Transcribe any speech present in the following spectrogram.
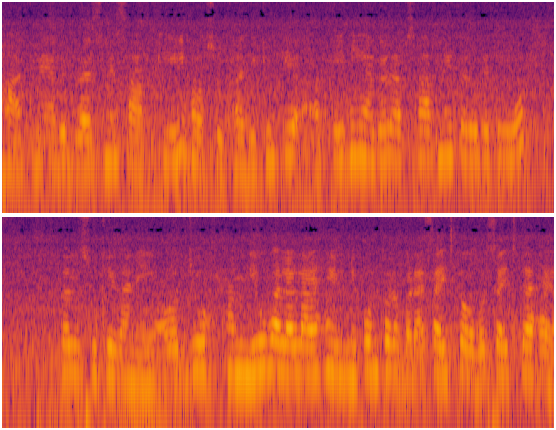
हाथ में, अभी ब्रश में साफ़ की और सूखा दी, क्योंकि आते ही अगर आप साफ़ नहीं करोगे तो वो कल सूखेगा नहीं। और जो हम न्यू वाला लाए हैं यूनिफॉर्म थोड़ा बड़ा साइज़ का ओवर साइज़ का है।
